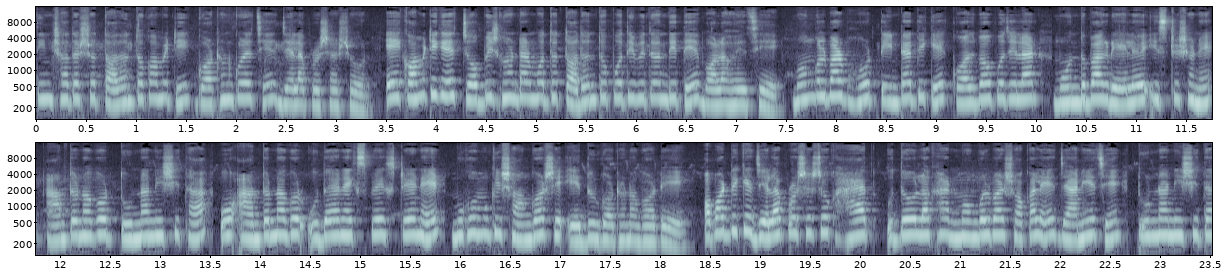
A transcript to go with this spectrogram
তিন সদস্য তদন্ত কমিটি গঠন করেছে জেলা প্রশাসন। এই কমিটিকে চব্বিশ ঘণ্টার মধ্যে তদন্ত প্রতিবেদন দিতে বলা হয়েছে। মঙ্গলবার ভোর তিনটার দিকে কসবা উপজেলার মন্দবাগ রেলওয়ে স্টেশনে আন্তনগর তুর্না নিশিথা ও আন্তনগর উদয়ন এক্সপ্রেস ট্রেনের মুখোমুখি সংঘর্ষে এ দুর্ঘটনা ঘটে। অপরদিকে জেলা প্রশাসক হায়াত উদ্দৌলা খান মঙ্গলবার সকালে জানিয়েছে তুর্না নিশিতা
